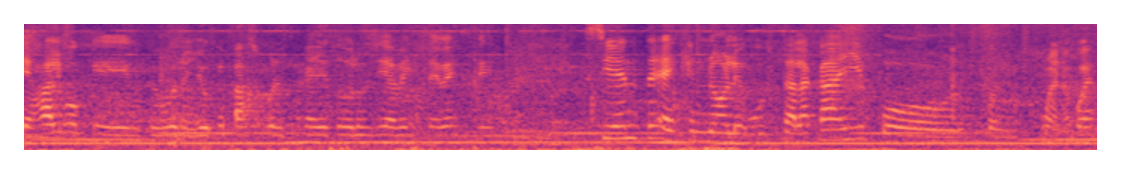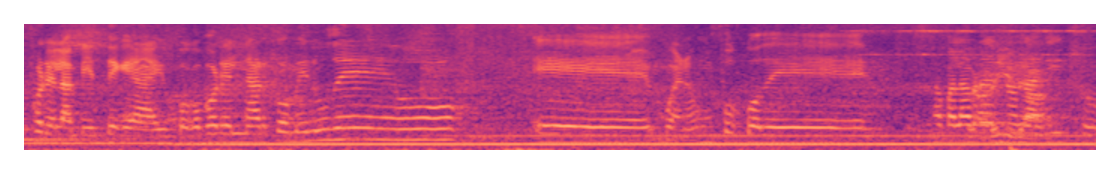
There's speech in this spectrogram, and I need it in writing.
Y es algo que, que, bueno, yo que paso por esta calle todos los días 20 veces, siente es que no le gusta la calle por, por, bueno, pues por el ambiente que hay, un poco por el narcomenudeo, eh, bueno, un poco de, esa palabra no la he dicho,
